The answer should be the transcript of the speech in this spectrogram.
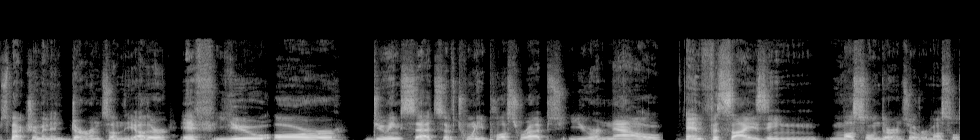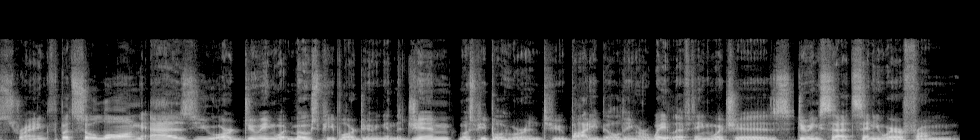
spectrum and endurance on the other, if you are doing sets of 20 plus reps, you are now emphasizing muscle endurance over muscle strength. But so long as you are doing what most people are doing in the gym, most people who are into bodybuilding or weightlifting, which is doing sets anywhere from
